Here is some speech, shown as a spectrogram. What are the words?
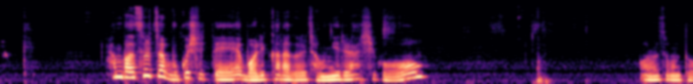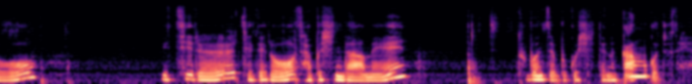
이렇게. 한번 슬쩍 묶으실 때 머리카락을 정리를 하시고 어느 정도 위치를 제대로 잡으신 다음에 두 번째 묶으실 때는 깍 묶어주세요.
